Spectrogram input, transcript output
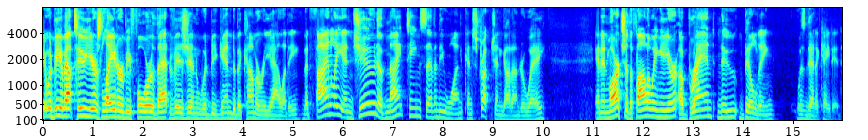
It would be about two years later before that vision would begin to become a reality. But finally, in June of 1971, construction got underway. And in March of the following year, a brand new building was dedicated.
